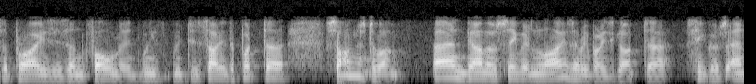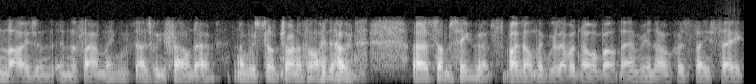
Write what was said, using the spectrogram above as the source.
surprises unfolded, we we decided to put uh, songs to them. And behind those secrets and lies, everybody's got uh, secrets and lies in, in the family, as we found out. And we're still trying to find out uh, some secrets. But I don't think we'll ever know about them, you know, because they say,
